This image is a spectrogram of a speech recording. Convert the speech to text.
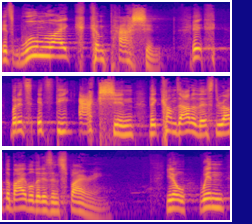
it's womb like compassion. It, but it's, it's the action that comes out of this throughout the Bible that is inspiring. You know, when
